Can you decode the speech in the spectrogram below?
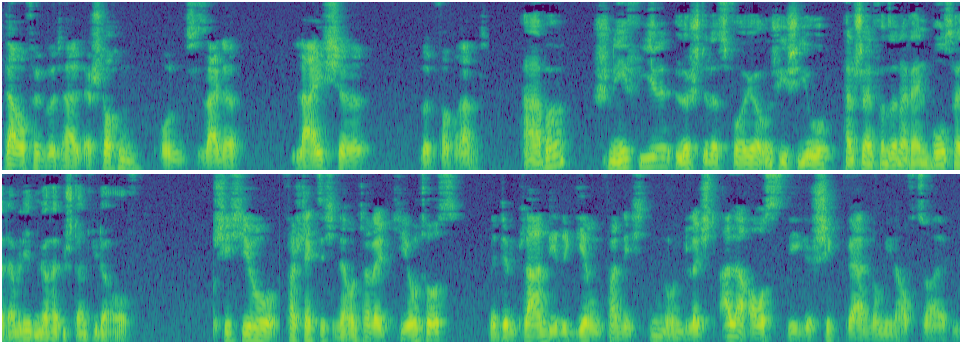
Daraufhin wird er halt erstochen und seine Leiche wird verbrannt. Aber Schnee fiel, löschte das Feuer und Shishio, anscheinend von seiner reinen Bosheit am Leben gehalten, stand wieder auf. Shishio versteckt sich in der Unterwelt Kyotos mit dem Plan, die Regierung vernichten und löscht alle aus, die geschickt werden, um ihn aufzuhalten.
